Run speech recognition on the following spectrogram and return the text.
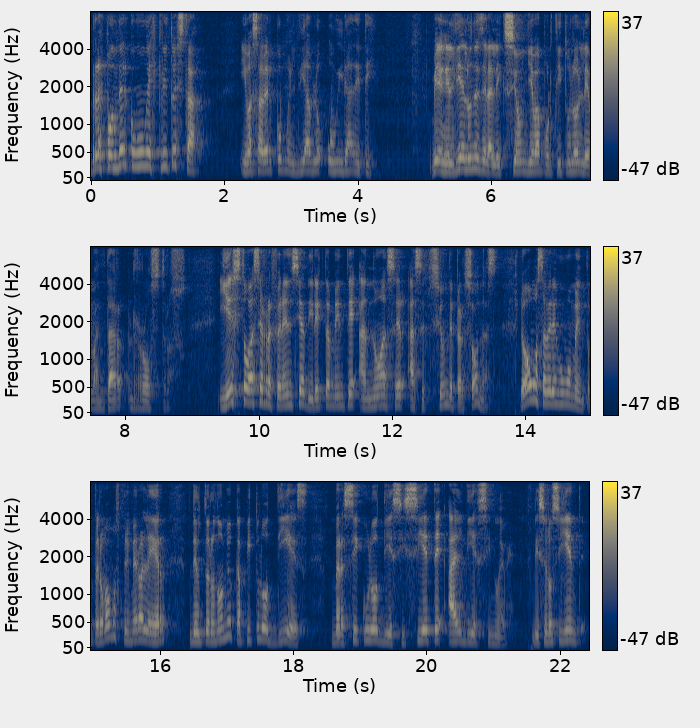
Responder como un escrito está y vas a ver cómo el diablo huirá de ti. Bien, el día lunes de la lección lleva por título Levantar rostros. Y esto hace referencia directamente a no hacer acepción de personas. Lo vamos a ver en un momento, pero vamos primero a leer Deuteronomio capítulo 10, versículo 17 al 19. Dice lo siguiente,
